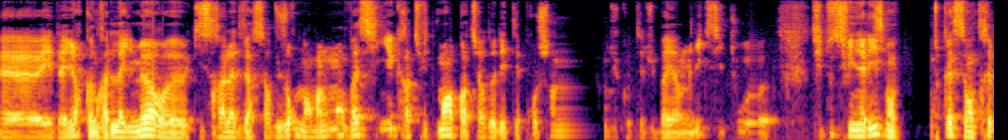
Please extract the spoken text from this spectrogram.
Euh, et d'ailleurs, Konrad Leimer, euh, qui sera l'adversaire du jour, normalement va signer gratuitement à partir de l'été prochain du côté du Bayern Munich si tout, si tout se finalise. En tout cas, c'est en très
